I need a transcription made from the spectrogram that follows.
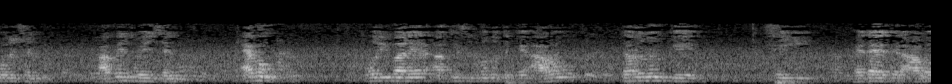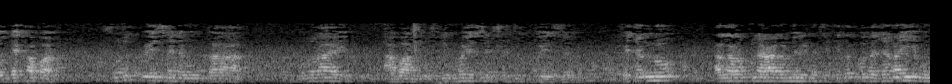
করেছেন, হাফেজ হয়েছেন, এবং পরিবারের আত্মীয় মধ্য থেকে আরও তেরো জনকে সেই হেদায়তের আলো দেখাবার সুযোগ পেয়েছেন এবং তারা পুনরায় আবার মুসলিম হয়েছে, সুযোগ পেয়েছেন সেজন্য আল্লাহ রবুল্লাহ আলমের কাছে কৃতজ্ঞতা জানাই এবং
